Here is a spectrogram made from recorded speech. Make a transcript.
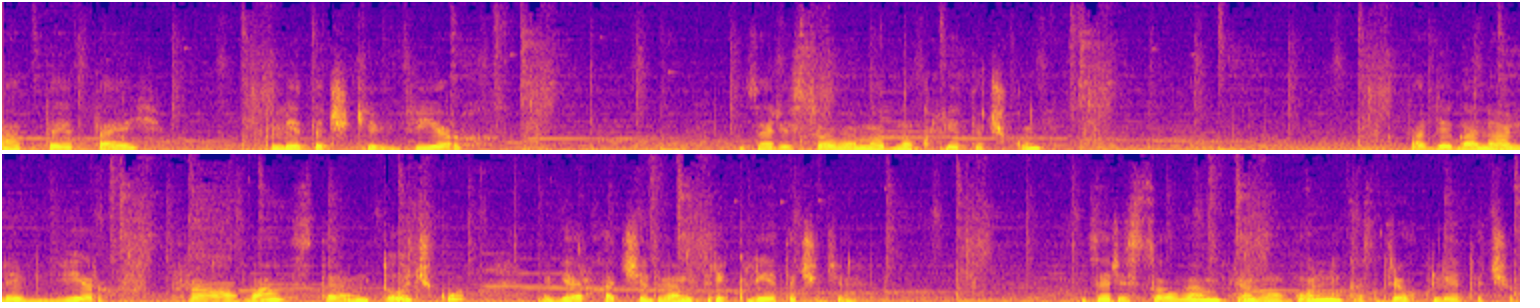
От этой клеточки вверх зарисовываем одну клеточку. По диагонали вверх вправо ставим точку Вверх отсчитываем 3 клеточки. Зарисовываем прямоугольник из трех клеточек.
